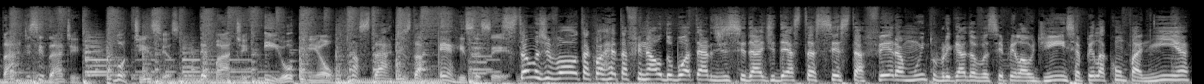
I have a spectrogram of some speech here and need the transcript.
tarde, cidade. Notícias, debate e opinião nas tardes da RCC. Estamos de volta com a reta final do Boa Tarde de Cidade desta sexta-feira. Muito obrigado a você pela audiência, pela companhia.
